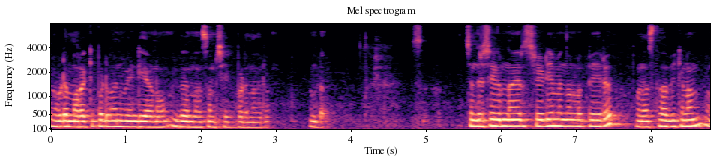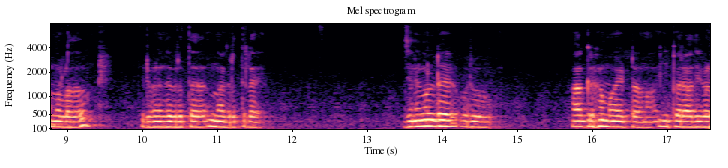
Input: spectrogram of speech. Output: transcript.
അവിടെ മറയ്ക്കപ്പെടുവാൻ വേണ്ടിയാണോ ഇതെന്ന് സംശയിക്കപ്പെടുന്നവരും ഉണ്ട്. ചന്ദ്രശേഖരൻ നായർ സ്റ്റേഡിയം എന്നുള്ള പേര് പുനഃസ്ഥാപിക്കണം എന്നുള്ളത് തിരുവനന്തപുരത്ത് നഗരത്തിലെ ജനങ്ങളുടെ ഒരു ആഗ്രഹമായിട്ടാണ് ഈ പരാതികൾ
